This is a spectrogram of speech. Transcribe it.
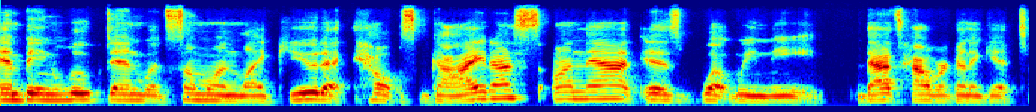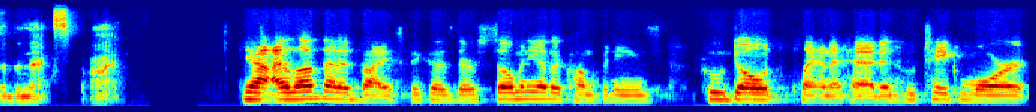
and being looped in with someone like you that helps guide us on that is what we need. That's how we're going to get to the next spot. Yeah, I love that advice because there's so many other companies who don't plan ahead and who take more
